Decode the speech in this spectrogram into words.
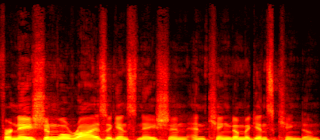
For nation will rise against nation, and kingdom against kingdom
